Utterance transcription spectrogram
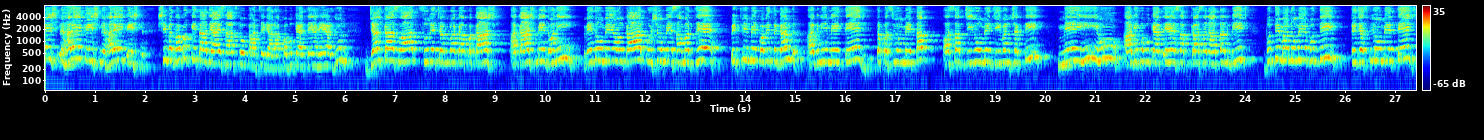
कृष्ण, हरे कृष्ण हरे कृष्ण। श्रीमद भगवत गीता अध्याय सात श्लोक आठ से ग्यारह। प्रभु कहते हैं, हे अर्जुन, जल का स्वाद, सूर्य चंद्रमा का प्रकाश, आकाश में ध्वनि, वेदों में ओंकार, पुरुषों में सामर्थ्य, पृथ्वी में पवित्र गंध, अग्नि में तेज, तपस्वियों में तप और सब जीवों में जीवन शक्ति, मैं ही हूँ। आगे प्रभु कहते हैं, सबका सनातन बीज, बुद्धिमानों में बुद्धि, तेजस्वियों में तेज,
